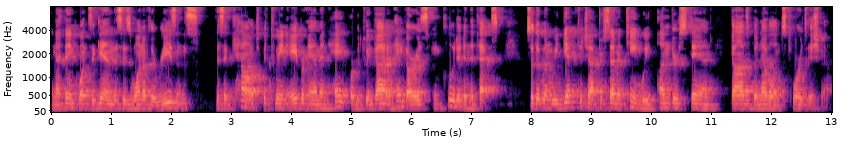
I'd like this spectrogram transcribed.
And I think once again, this is one of the reasons this account between Abraham and Hagar, or between God and Hagar, is included in the text so that when we get to chapter 17, we understand God's benevolence towards Ishmael.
